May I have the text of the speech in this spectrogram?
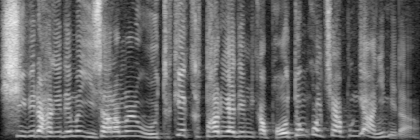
시비를 하게 되면 이 사람을 어떻게 다뤄야 됩니까? 보통 골치 아픈 게 아닙니다.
